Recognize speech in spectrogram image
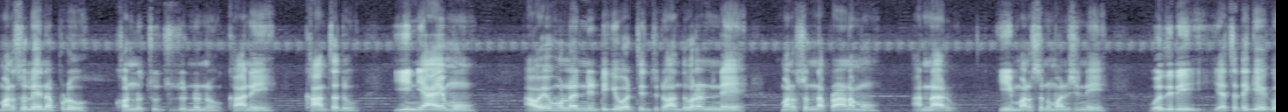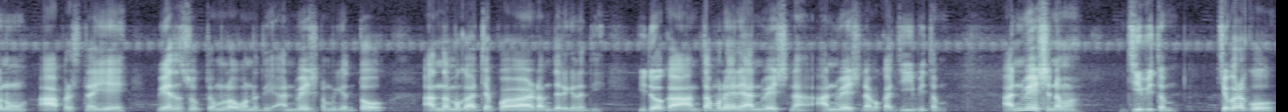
మనసు లేనప్పుడు కన్ను చూచుచుండును కానీ కాంచదు. ఈ న్యాయము అవయవములన్నింటికీ వర్తించును అందువలననే మనసున్న ప్రాణము అన్నారు. ఈ మనసును మనిషిని వదిలి ఎచ్చటికేకును ఆ ప్రశ్నయే వేద సూక్తంలో ఉన్నది. అన్వేషణం ఎంతో అందముగా చెప్పడం జరిగినది. ఇదొక అంతము లేని అన్వేషణ అన్వేషణ ఒక జీవితం. అన్వేషణ జీవితం. చివరకు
